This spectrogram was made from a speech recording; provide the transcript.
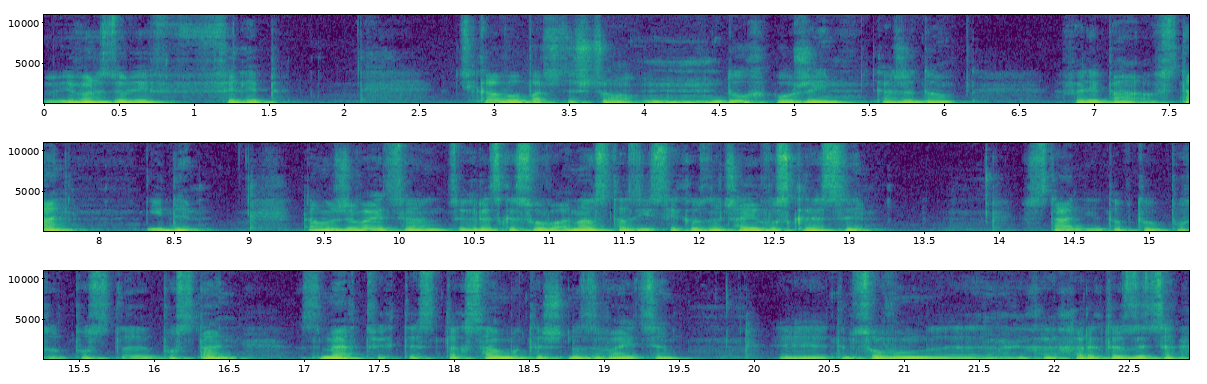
Євангелізує Филип. Цікаво бачите, що м, Дух Божий каже до Филипа: Встань, іди. Там вживається це грецьке слово анастазіс, яке означає воскреси. Встань, тобто по- пост- постань з мертвих. Те- Так само теж називається тим словом, ха- характеризується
